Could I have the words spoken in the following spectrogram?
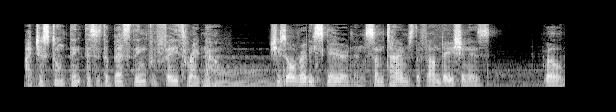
I just don't think this is the best thing for Faith right now. She's already scared, and sometimes the Foundation is, well,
